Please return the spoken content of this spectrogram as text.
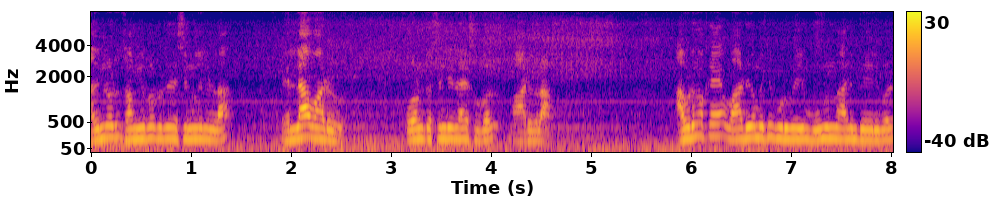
അതിനോട് സമീപ പ്രദേശങ്ങളിലുള്ള എല്ലാ വാർഡുകളും കോൺഗ്രസിന്റെതായ സുഖ വാർഡുകളാണ്. അവിടെ നിന്നൊക്കെ വാർഡ് കമ്മിറ്റി കൂടുകയും മൂന്നും നാലും പേരുകൾ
